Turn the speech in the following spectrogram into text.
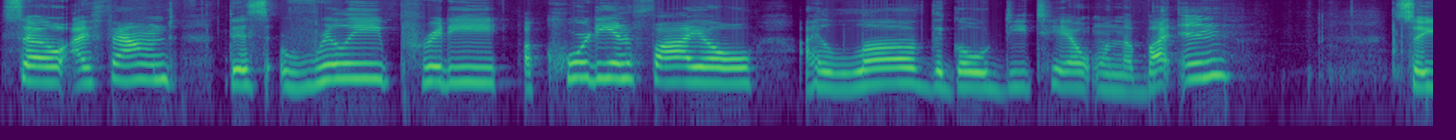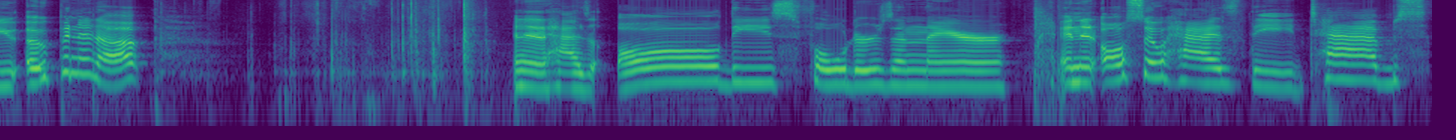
So I found this really pretty accordion file. I love the gold detail on the button. So you open it up and it has all these folders in there. And it also has the tabs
